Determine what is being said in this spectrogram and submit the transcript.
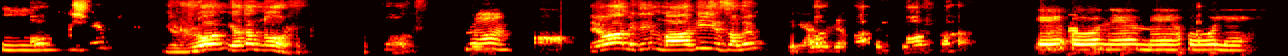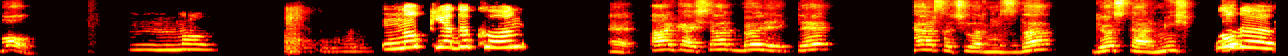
mop için ron ya da nor. Nor. Ron. Devam edelim. Mavi yazalım. Mopla, mopla, G O N M O L mol. Mol. Nok ya da kon. Evet. Arkadaşlar böylelikle ters açılarımızı da göstermiş Bulduk.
